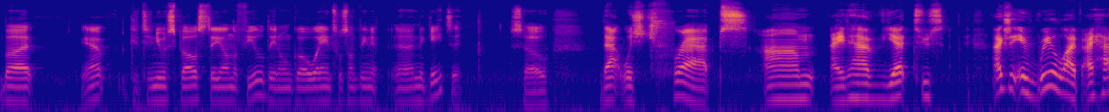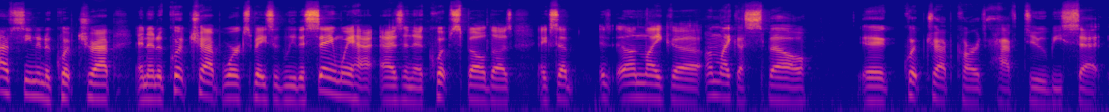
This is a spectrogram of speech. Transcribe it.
But, yeah, continuous spells stay on the field. They don't go away until something uh, negates it. So, that was traps. Um, I have yet to... Actually, in real life, I have seen an equip trap, and an equip trap works basically the same way as an equip spell does, except unlike uh, unlike a spell, equip trap cards have to be set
